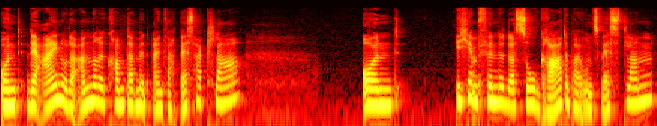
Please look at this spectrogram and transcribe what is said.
Und der ein oder andere kommt damit einfach besser klar. Und ich empfinde das so, gerade bei uns Westlern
